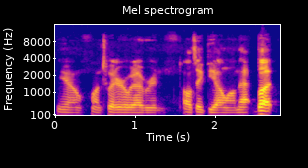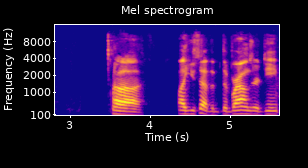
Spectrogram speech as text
you know, on Twitter or whatever, and I'll take the L on that. But uh, like you said, the, the, Browns are deep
